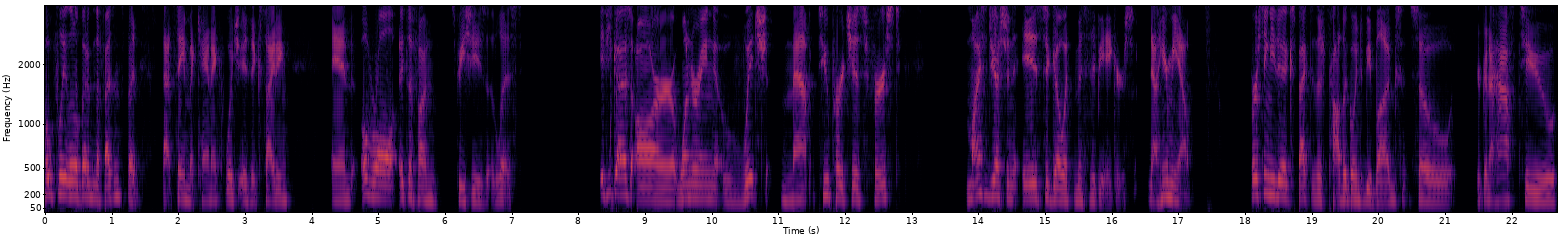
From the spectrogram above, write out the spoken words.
hopefully a little better than the pheasants, but that same mechanic, which is exciting. And overall, it's a fun species list. If you guys are wondering which map to purchase first, my suggestion is to go with Mississippi Acres. Now, hear me out. First thing you need to expect is there's probably going to be bugs, so you're going to have to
